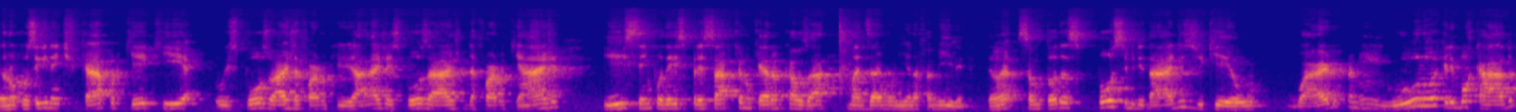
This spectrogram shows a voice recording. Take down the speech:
Eu não consigo identificar por que, o esposo age da forma que age, a esposa age da forma que age e sem poder expressar porque eu não quero causar uma desarmonia na família. Então é, são todas possibilidades de que eu guardo para mim, engulo aquele bocado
